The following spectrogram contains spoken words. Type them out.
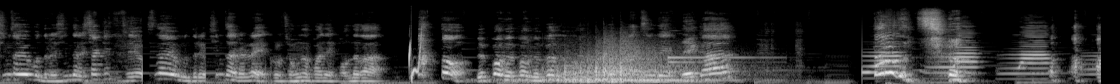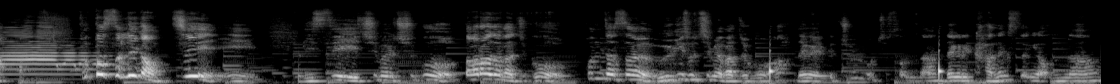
심사위원분들은 심사를 시작해주세요. 심사위원분들은 심사를 해. 그럼 정답판에 번호가 딱 떠. 몇 번, 몇 번, 몇 번, 몇 번, 몇 번 같은데 내가 떨어졌죠. 붙었을 리가 없지. 미스의 춤을 추고 떨어져가지고 혼자서 의기소침해가지고 아 내가 이렇게 춤을 못 췄었나? 내가 이렇게 가능성이 없나?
